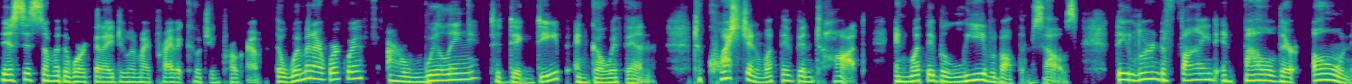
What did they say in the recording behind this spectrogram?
This is some of the work that I do in my private coaching program. The women I work with are willing to dig deep and go within, to question what they've been taught and what they believe about themselves. They learn to find and follow their own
